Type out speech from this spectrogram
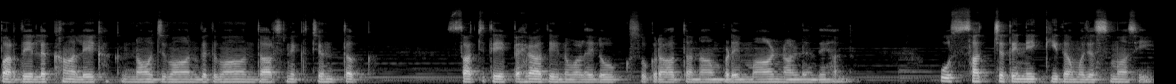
ਭਰ ਦੇ ਲੱਖਾਂ ਲੇਖਕ, ਨੌਜਵਾਨ, ਵਿਦਵਾਨ, ਦਾਰਸ਼ਨਿਕ, ਚਿੰਤਕ, ਸੱਚ ਤੇ ਪਹਿਰਾ ਦੇਣ ਵਾਲੇ ਲੋਕ ਸੁਕਰਾਤ ਦਾ ਨਾਮ ਬੜੇ ਮਾਣ ਨਾਲ ਲੈਂਦੇ ਹਨ। ਉਹ ਸੱਚ ਅਤੇ ਨੇਕੀ ਦਾ ਮੁਜੱਸਮਾ ਸੀ,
